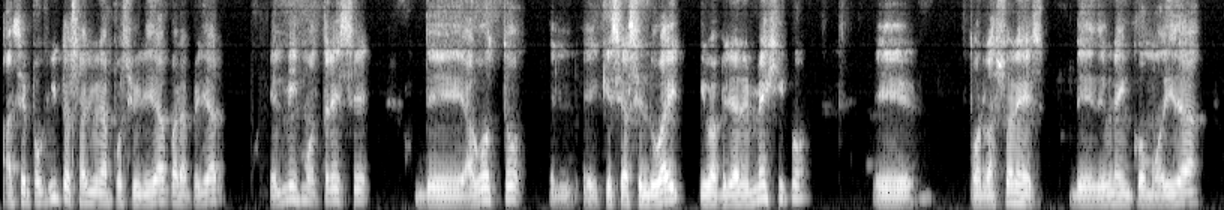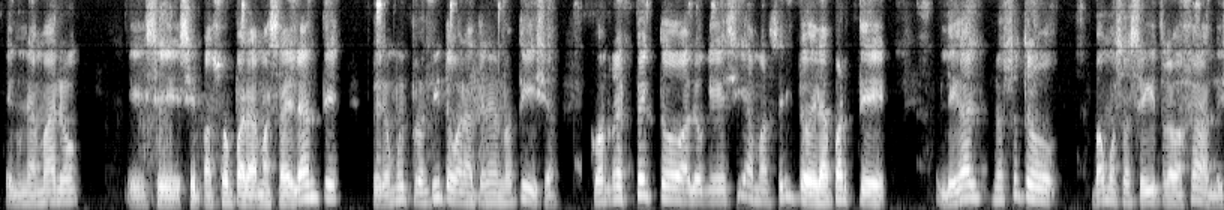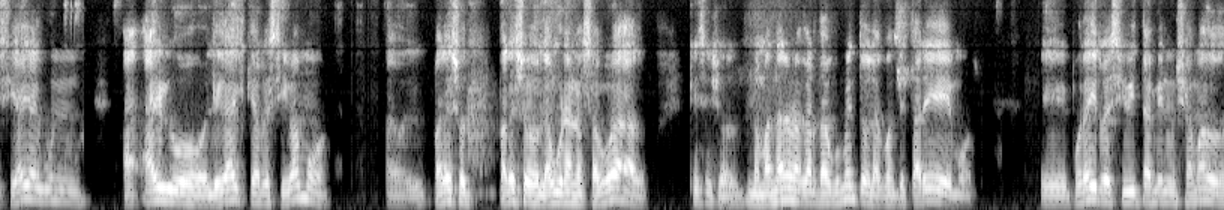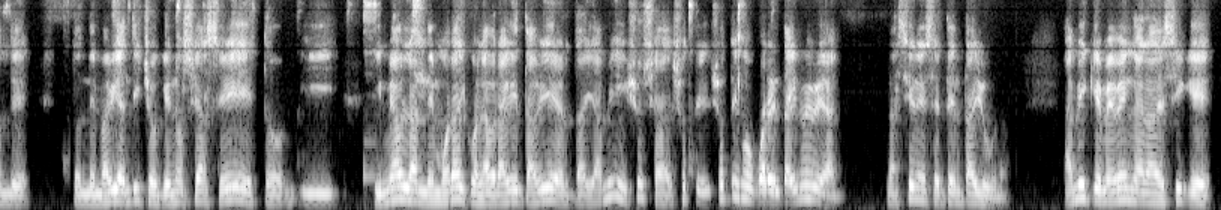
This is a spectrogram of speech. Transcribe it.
Hace poquito salió una posibilidad para pelear el mismo 13 de agosto, eh, que se hace en Dubái, iba a pelear en México. Por razones de, una incomodidad en una mano eh, se, pasó para más adelante, pero muy prontito van a tener noticias. Con respecto a lo que decía Marcelito de la parte legal, nosotros vamos a seguir trabajando y si hay algún algo legal que recibamos, para eso, para eso laburan los abogados, qué sé yo, nos mandaron una carta de documento, la contestaremos. Eh, por ahí recibí también un llamado donde donde me habían dicho que no se hace esto y, me hablan de moral con la bragueta abierta. Y a mí, yo ya, yo, yo tengo 49 años, nací en el 71. A mí que me vengan a decir que,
